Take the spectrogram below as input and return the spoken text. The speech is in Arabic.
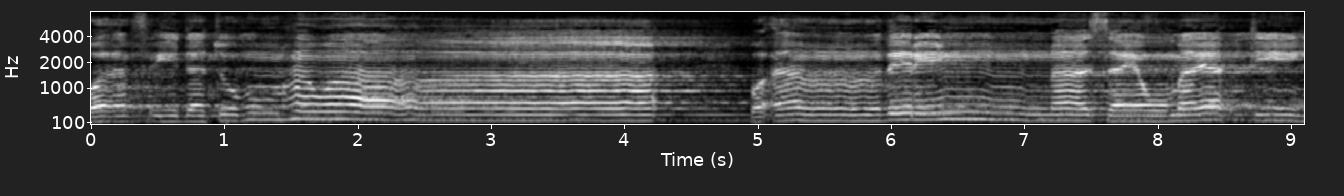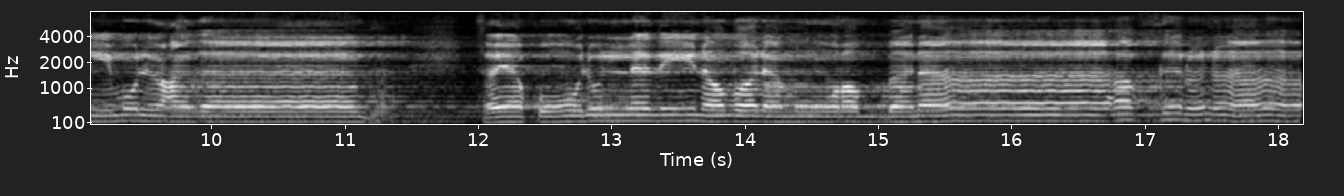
وأفئدتهم هواء وأنذر الناس يوم يأتيهم العذاب فيقول الذين ظلموا ربنا أخرنا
